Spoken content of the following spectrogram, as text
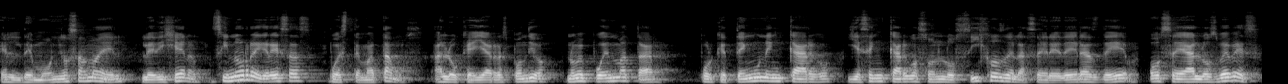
el demonio Samael, le dijeron, si no regresas, pues te matamos. A lo que ella respondió, no me pueden matar porque tengo un encargo y ese encargo son los hijos de las herederas de Eva, o sea, los bebés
